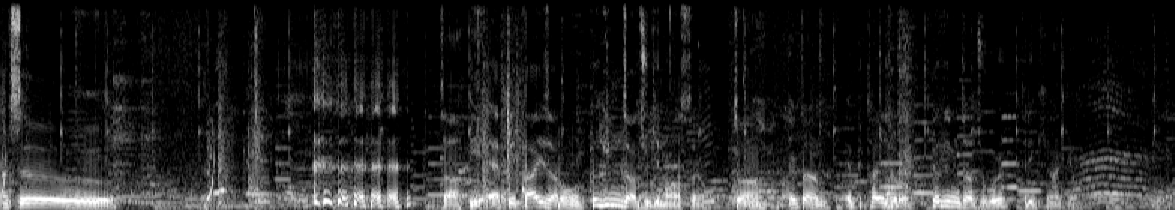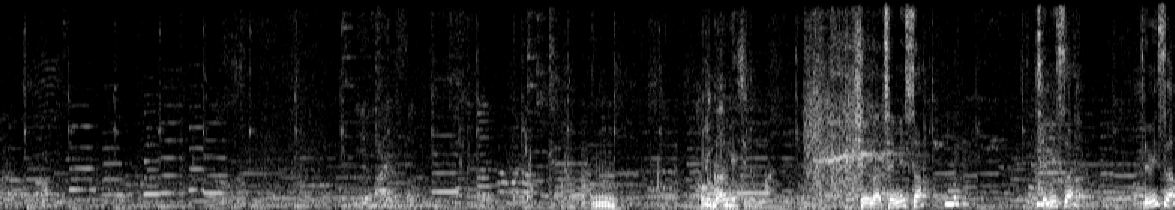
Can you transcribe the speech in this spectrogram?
약수 자, 이 에피타이저로 흑임자죽이 나왔어요. 자, 일단 에피타이저로 흑임자죽을 드링킹 할게요. 건강해지는 맛. 시은아 재밌어? 재밌어? 재밌어?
